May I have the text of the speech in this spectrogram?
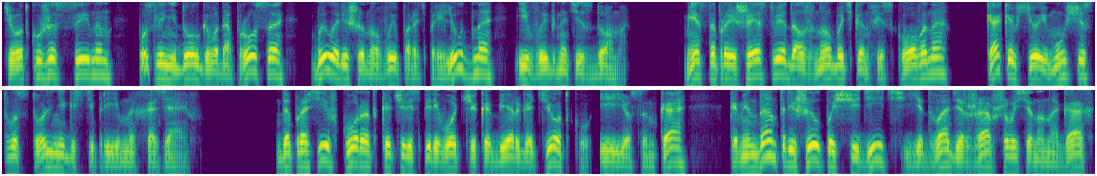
Тетку же с сыном после недолгого допроса было решено выпороть прилюдно и выгнать из дома. Место происшествия должно быть конфисковано, как и все имущество столь негостеприимных хозяев. Допросив коротко через переводчика Берга тетку и ее сынка, комендант решил пощадить едва державшегося на ногах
